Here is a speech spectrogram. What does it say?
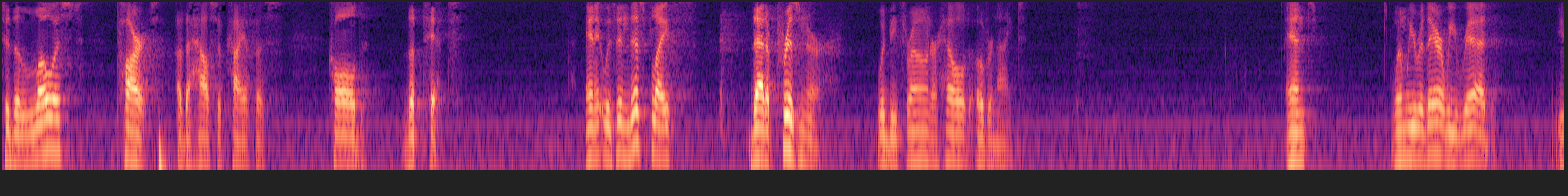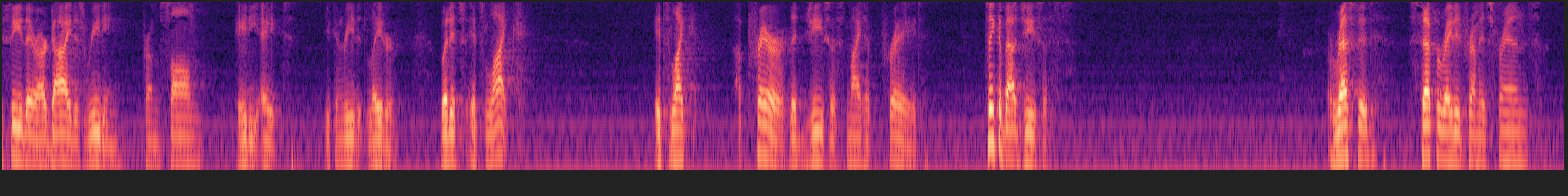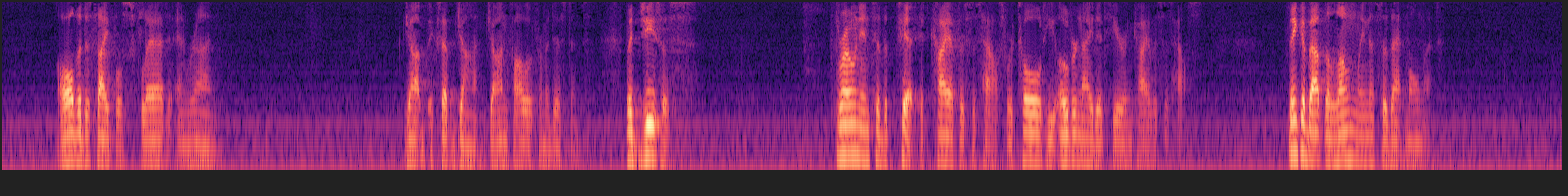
to the lowest part of the house of Caiaphas called the pit. And it was in this place that a prisoner would be thrown or held overnight. And when we were there, we read you see there, our guide is reading from Psalm 88. You can read it later. But it's, it's like, it's like a prayer that Jesus might have prayed. Think about Jesus. Arrested, separated from his friends, all the disciples fled and run. John, except John. John followed from a distance. But Jesus, thrown into the pit at Caiaphas' house, we're told he overnighted here in Caiaphas' house. Think about the loneliness of that moment,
